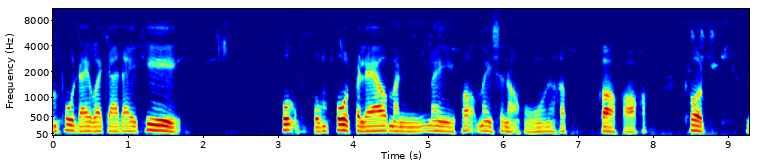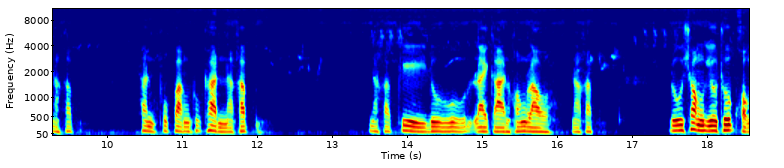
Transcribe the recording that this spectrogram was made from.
ำพูดใดวาจาใดที่ ผู้ผมพูดไปแล้วมันไม่เพราะไม่สนอหูนะครับ ก็ขอโทษนะครับ ท่านผู้ฟังทุกท่านนะครับนะครับ ที่ดูรายการของเรานะครับ ดูช่อง YouTube ของ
